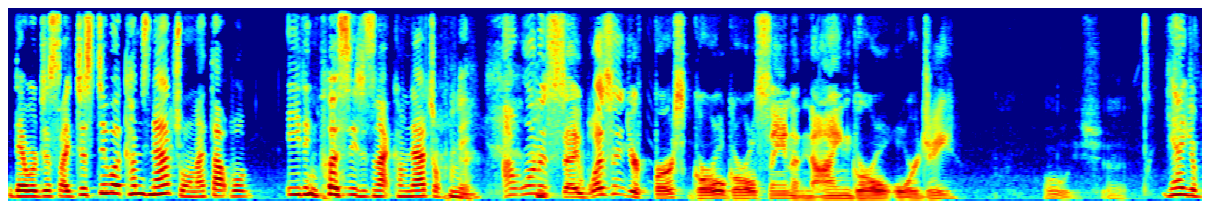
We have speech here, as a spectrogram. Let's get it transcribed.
they were just like just do what comes natural and I thought well eating pussy does not come natural to me. I want to say, wasn't your first girl girl scene a nine girl orgy? Holy shit. yeah, you're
